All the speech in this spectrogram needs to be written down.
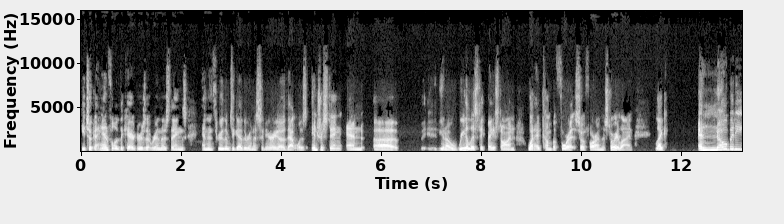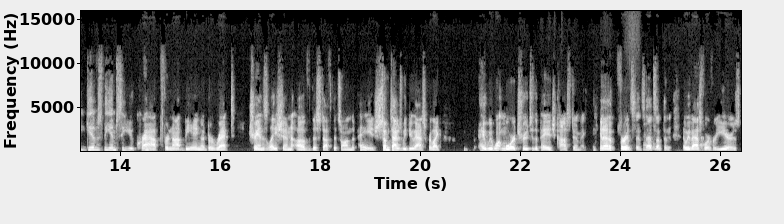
He took a handful of the characters that were in those things and then threw them together in a scenario that was interesting and uh, you know realistic based on what had come before it so far in the storyline. Like, and nobody gives the MCU crap for not being a direct translation of the stuff that's on the page. Sometimes we do ask for like hey, we want more true to the page costuming. You know, for instance, that's something that we've asked for for years.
